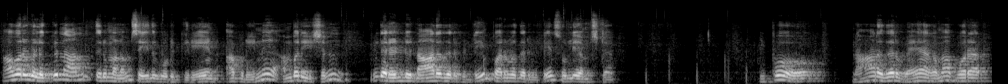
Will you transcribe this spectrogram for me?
அவர்களுக்கு நான் திருமணம் செய்து கொடுக்கிறேன். அப்படின்னு அம்பரீஷன் இந்த ரெண்டு நாரதர்கிட்டையும் பர்வதர்கிட்டையும் சொல்லி அமிச்சிட்டார். இப்போது நாரதர் வேகமாக போகிறார்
